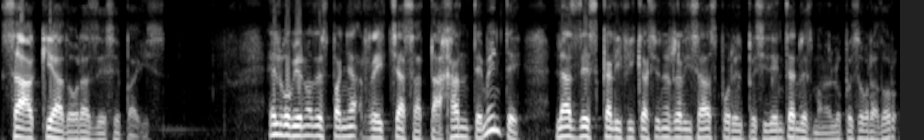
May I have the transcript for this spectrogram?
saqueadoras de ese país. El gobierno de España rechaza tajantemente las descalificaciones realizadas por el presidente Andrés Manuel López Obrador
